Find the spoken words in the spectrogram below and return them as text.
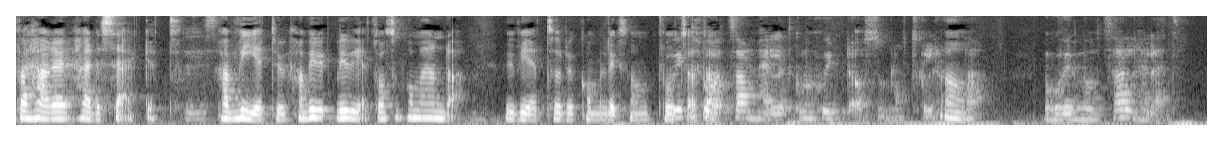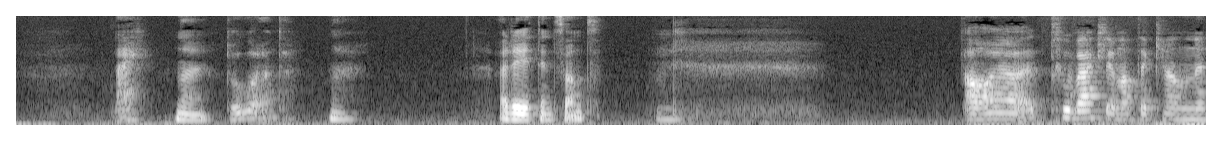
För här är, här är det säkert. Det är. Här vet du, här, vi, vi vet vad som kommer hända. Vi vet hur det kommer liksom Och vi tror fortsätta. att samhället kommer skydda oss om något skulle Ja. hända. Men går vi emot samhället? Nej, Nej. då går det inte. Ja, det är jätteintressant. Ja, jag tror verkligen att det kan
